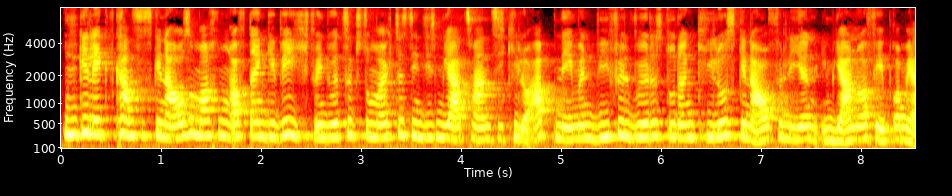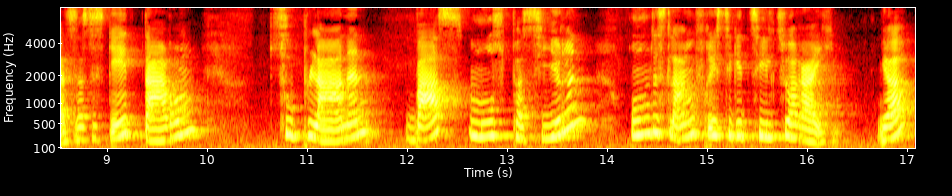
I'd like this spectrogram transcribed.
Umgelegt kannst du es genauso machen auf dein Gewicht. Wenn du jetzt sagst, du möchtest in diesem Jahr 20 Kilo abnehmen, wie viel würdest du dann Kilos genau verlieren im Januar, Februar, März? Das heißt, es geht darum zu planen, was muss passieren, um das langfristige Ziel zu erreichen. Ja?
